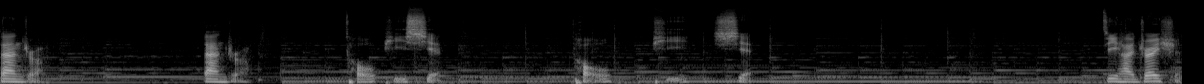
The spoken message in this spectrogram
Dandruff, dandruff, 头皮屑，头皮屑。 Dehydration,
